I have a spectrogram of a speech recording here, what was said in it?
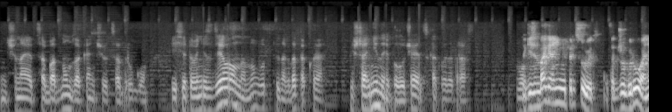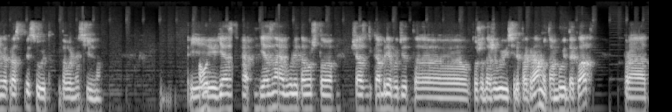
начинается об одном, заканчивается о другом. Если этого не сделано, ну вот иногда такое мешанина и получается, как в этот раз. Вот. На Гизенбаге они не прессуют. Это Джугру, они как раз прессуют довольно сильно. И а вот... я, я знаю более того, что сейчас в декабре будет, э, вот уже даже вывесили программу, там будет доклад про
